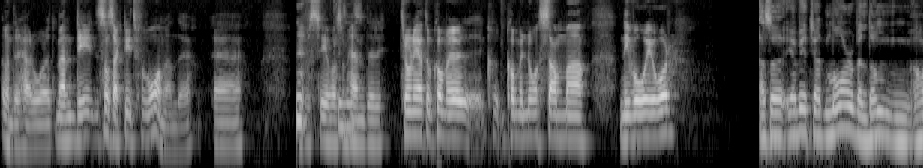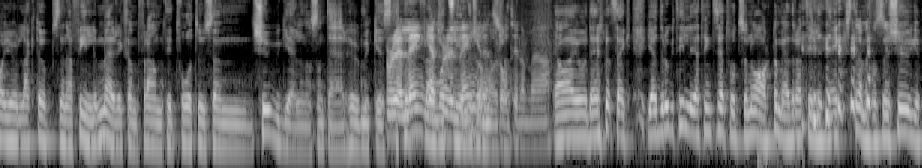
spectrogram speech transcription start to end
under det här året. Men det är som sagt det är inte förvånande. Vi får se vad som precis. händer. Tror ni att de kommer, kommer nå samma nivå i år? Alltså, jag vet ju att Marvel, de har ju lagt upp sina filmer liksom fram till 2020 eller något sånt där. Hur mycket Jag tror det är längre, jag tror det är längre än så till och med. Ja, jo, det är säkert. Jag drog till, jag tänkte säga 2018, men jag drar till lite extra med 2020.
